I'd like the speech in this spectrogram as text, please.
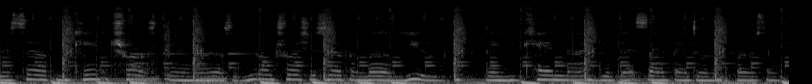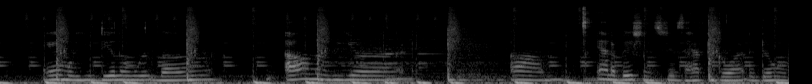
yourself, you can't trust anyone else. If you don't trust yourself and love you, then you cannot give that same thing to another person. And when you're dealing with love, all of your um, inhibitions just have to go out the door.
